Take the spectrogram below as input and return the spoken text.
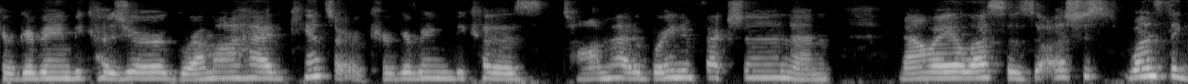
caregiving because your grandma had cancer caregiving because tom had a brain infection and now als is it's just runs the,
